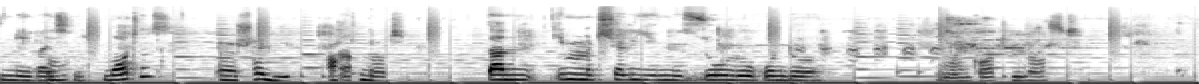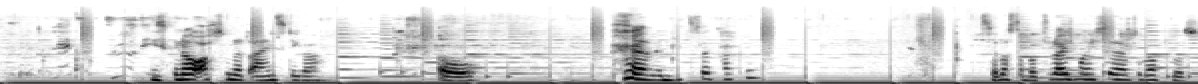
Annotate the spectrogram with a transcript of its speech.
Nee, weiß Oh. nicht. Mortis? Äh, Shelly, 800. Dann immer mit Shelly in eine Solo-Runde. Oh mein Gott, wie lost. Die ist genau 801, Digga. Oh. Wenn die verkacke. Ist ja lost, aber vielleicht mache ich ja sogar Plus.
